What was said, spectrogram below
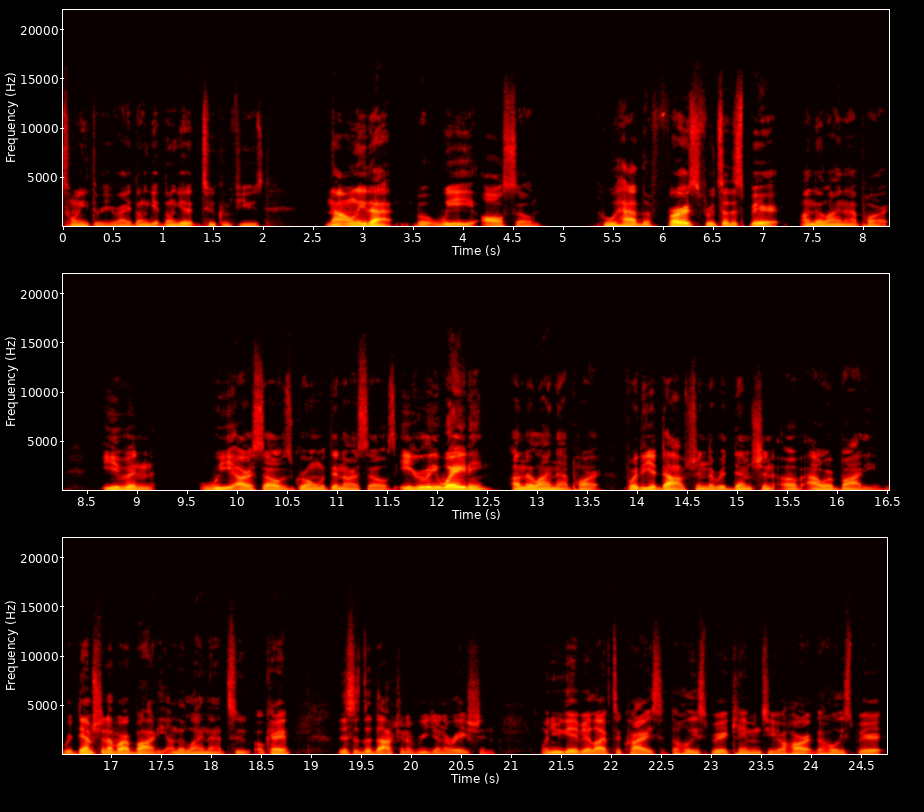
twenty three. Right? Don't get don't get too confused. Not only that, but we also who have the first fruits of the spirit. Underline that part. Even we ourselves groan within ourselves, eagerly waiting Underline that part. For the adoption, the redemption of our body. Redemption of our body. Underline that too. Okay. This is the doctrine of regeneration. When you gave your life to Christ, the Holy Spirit came into your heart. The Holy Spirit,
